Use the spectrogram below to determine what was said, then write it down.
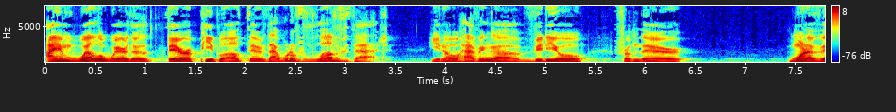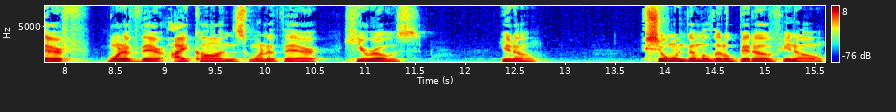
I am well aware that there are people out there that would have loved that. You know, having a video from their one of their one of their icons, one of their heroes, you know, showing them a little bit of, you know,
